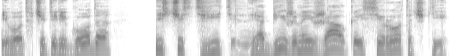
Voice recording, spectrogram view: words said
И вот в четыре года из чувствительной, обиженной и жалкой сироточки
